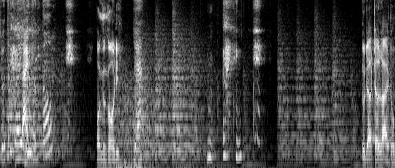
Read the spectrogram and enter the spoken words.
Chủ tịch quay lại thật tốt. Mọi người ngồi đi. Dạ Tôi đã trở lại rồi.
